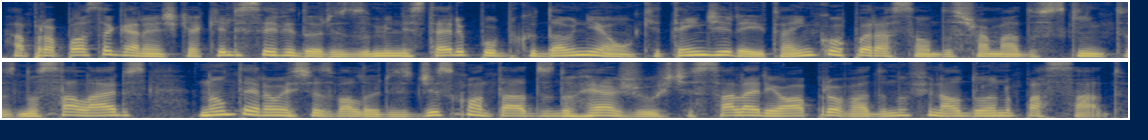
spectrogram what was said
a proposta garante que aqueles servidores do Ministério Público da União que têm direito à incorporação dos chamados quintos nos salários não terão estes valores descontados do reajuste salarial aprovado no final do ano passado.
